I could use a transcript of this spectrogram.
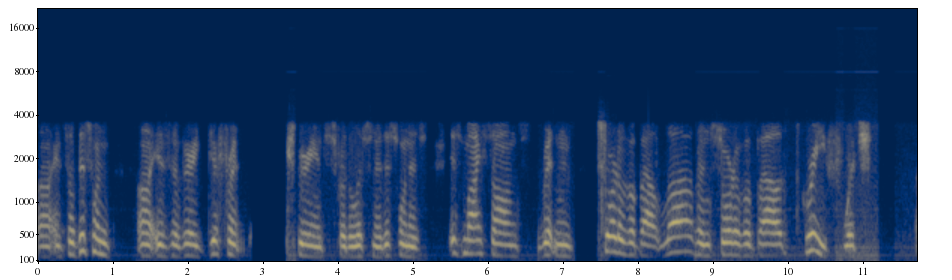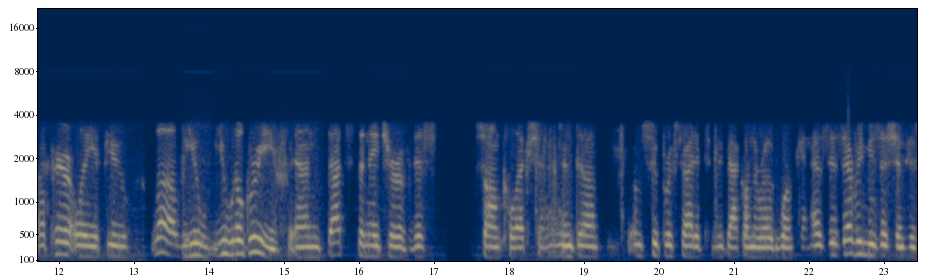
Uh, and so this one uh, is a very different experience for the listener. This one is is my songs written sort of about love and sort of about grief, which apparently, if you love, you you will grieve, and that's the nature of this song collection. And uh, I'm super excited to be back on the road working, as is every musician who's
